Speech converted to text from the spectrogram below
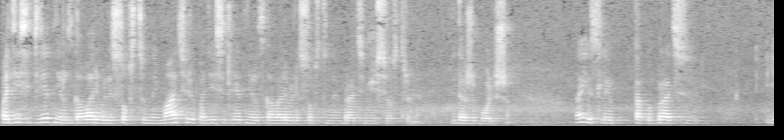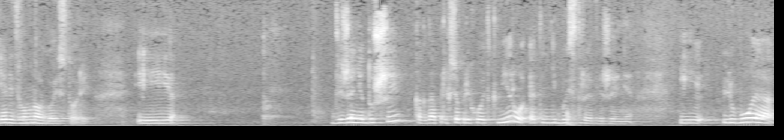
по 10 лет не разговаривали с собственной матерью, по 10 лет не разговаривали с собственными братьями и сестрами, и даже больше. Да, если так вот брать, я видела много историй. И движение души, когда все приходит к миру, это не быстрое движение. И любое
